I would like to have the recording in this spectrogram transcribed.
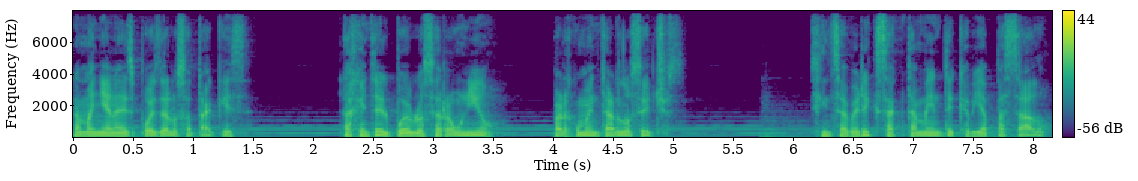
La mañana después de los ataques, la gente del pueblo se reunió para comentar los hechos, sin saber exactamente qué había pasado,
